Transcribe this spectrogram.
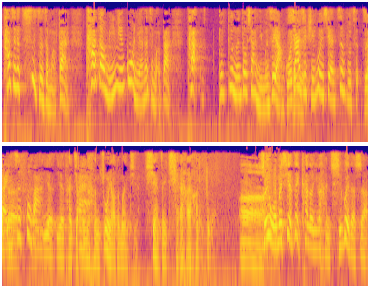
他这个赤字怎么办？他到明年过年了怎么办？他不不能都像你们这样国家级贫困县政府转移支付吧？叶叶他讲了一个很重要的问题，现在钱还很多啊，所以我们现在看到一个很奇怪的是，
